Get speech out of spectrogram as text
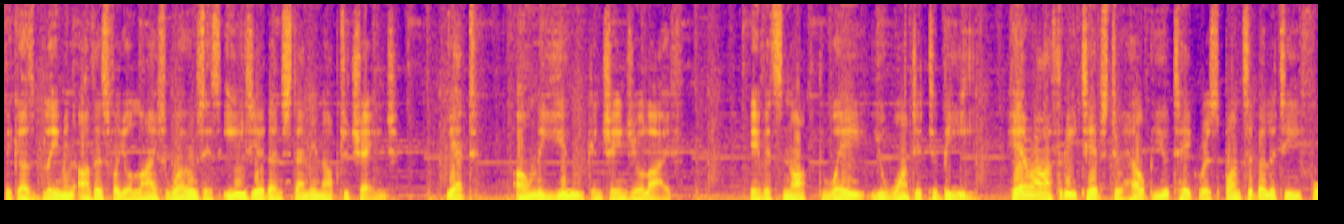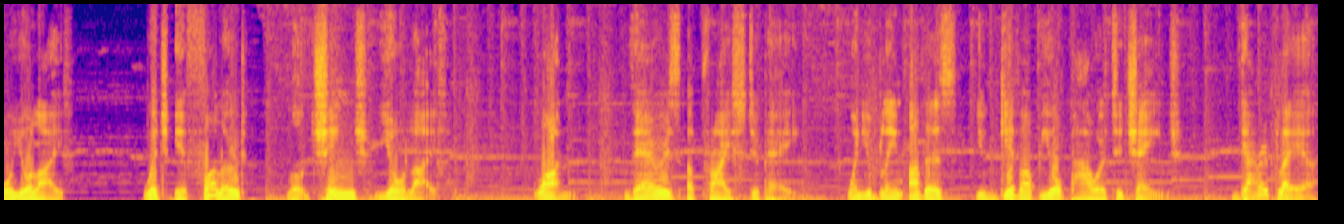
because blaming others for your life's woes is easier than standing up to change. Yet, only you can change your life. If it's not the way you want it to be, here are three tips to help you take responsibility for your life, which if followed will change your life. 1. There is a price to pay. When you blame others, you give up your power to change. Gary Player,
